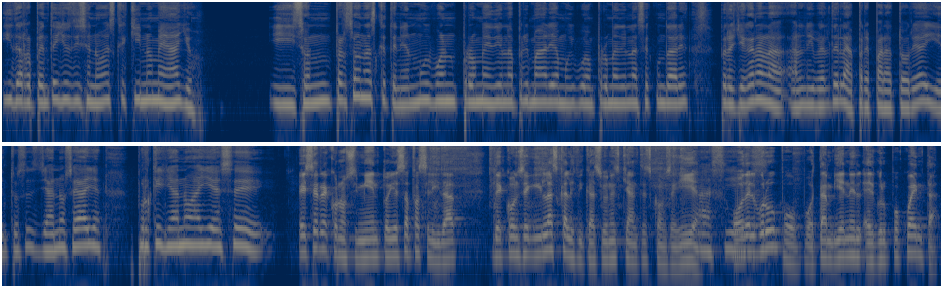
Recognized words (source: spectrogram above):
y de repente ellos dicen, no, es que aquí no me hallo. Y son personas que tenían muy buen promedio en la primaria, muy buen promedio en la secundaria, pero llegan a la, al nivel de la preparatoria y entonces ya no se hallan Porque ya no hay ese... Ese reconocimiento y esa facilidad de conseguir las calificaciones que antes conseguía. Así o del grupo, o también el, el grupo cuenta.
